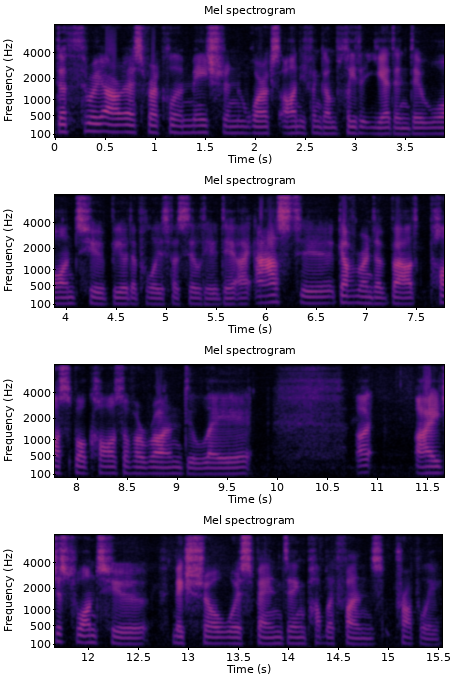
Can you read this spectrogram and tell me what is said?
The 3RS reclamation works aren't even completed yet and they want to build a police facility there. I asked the government about possible cost overrun, delay. I, I just want to make sure we're spending public funds properly.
